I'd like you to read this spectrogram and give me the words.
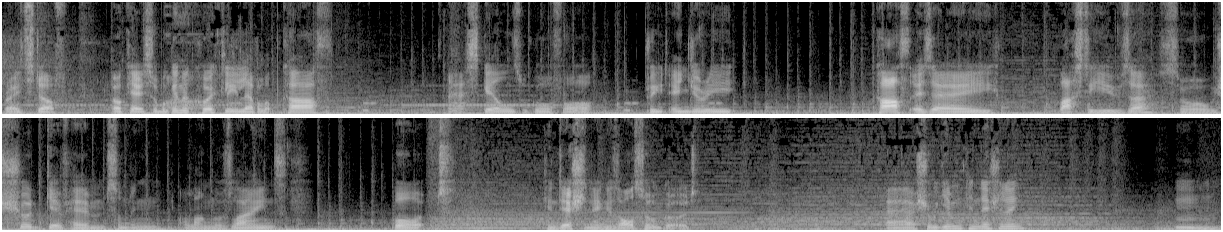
Great stuff. Okay, so we're going to quickly level up Carth. Uh, skills we'll go for. Treat Injury. Carth is a blaster user, so we should give him something along those lines. But conditioning is also good. Uh, should we give him conditioning? Hmm.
